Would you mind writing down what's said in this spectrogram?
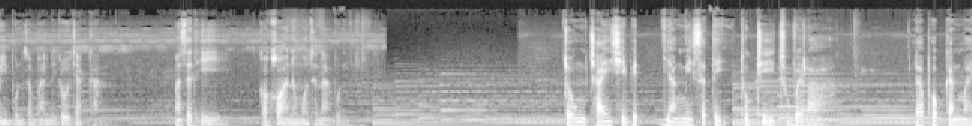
มีบุญสัมพันธ์ได้รู้จักกัน มัสถีก็ขออนุโมทนาบุญ จงใช้ชีวิตอย่างมีสติทุกที่ทุกเวลา แล้วพบกันใหม่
